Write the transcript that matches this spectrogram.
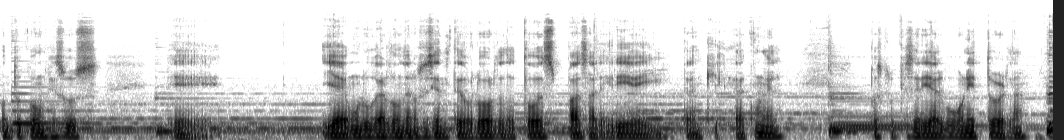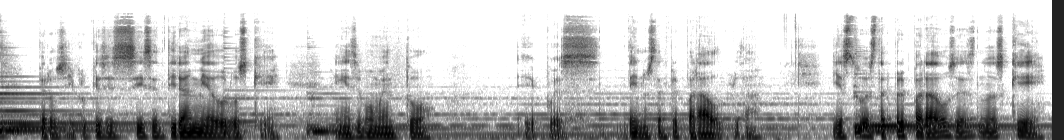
junto con Jesús, eh, y en un lugar donde no se siente dolor, donde todo es paz, alegría y tranquilidad con Él, pues creo que sería algo bonito, ¿verdad? Pero sí creo que sí, sentirán miedo los que en ese momento, eh, pues, no estén preparados, ¿verdad? Y esto de estar preparados es, no es que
